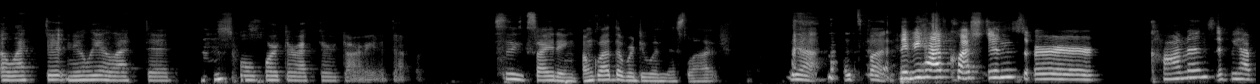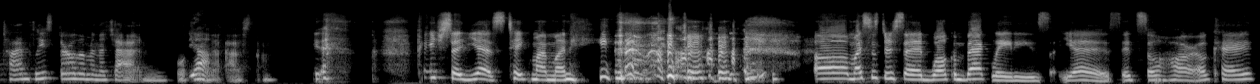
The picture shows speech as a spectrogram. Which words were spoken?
elected, newly elected mm-hmm. school board director Daria Devlin. This is exciting. I'm glad that we're doing this live. Yeah, it's fun. if you have questions or comments, if we have time, please throw them in the chat and we'll try yeah. to ask them. Yeah. Paige said, yes, take my money. oh, my sister said, welcome back, ladies. Yes, it's so hard. Okay.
